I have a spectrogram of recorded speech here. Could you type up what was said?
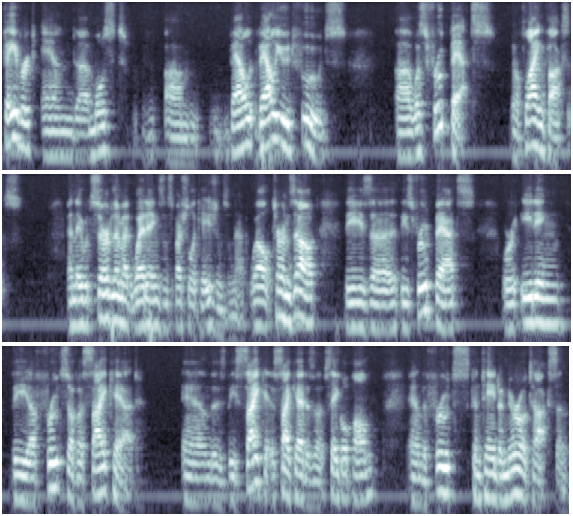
favorite and uh, most um, val- valued foods uh, was fruit bats, you know, flying foxes, and they would serve them at weddings and special occasions and that. Well, it turns out these uh, these fruit bats were eating the uh, fruits of a cycad, and the, the cycad, cycad is a sago palm, and the fruits contained a neurotoxin,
